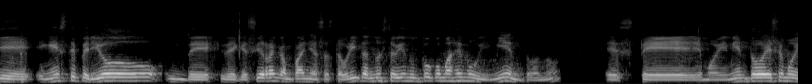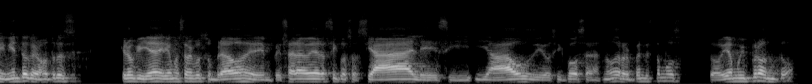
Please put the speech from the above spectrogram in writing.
que en este periodo de, de que cierran campañas hasta ahorita no está viendo un poco más de movimiento, ¿no? Este movimiento, ese movimiento que nosotros creo que ya deberíamos estar acostumbrados de empezar a ver psicosociales y, y audios y cosas, ¿no? De repente estamos todavía muy pronto,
